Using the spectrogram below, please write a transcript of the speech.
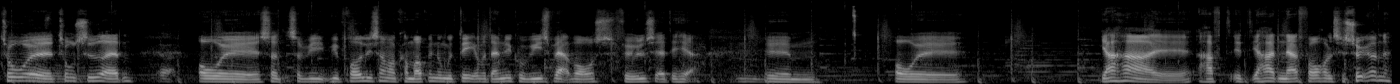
to, øh, to sider af den. Ja. Og øh, så, så vi, vi prøvede ligesom at komme op med nogle idéer, hvordan vi kunne vise hver vores følelse af det her. Mm. Øhm, og øh, jeg har øh, haft et, jeg har et nært forhold til søerne.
